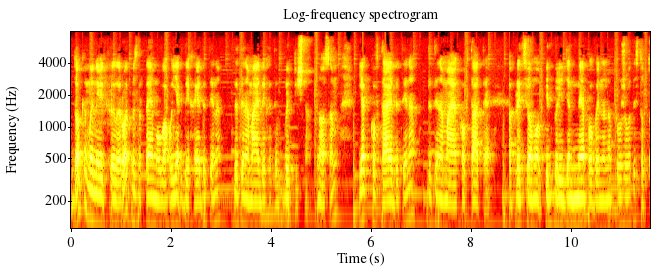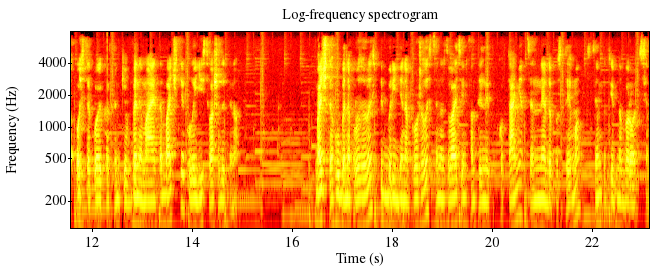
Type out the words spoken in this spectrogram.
Доки ми не відкрили рот, ми звертаємо увагу, як дихає дитина. Дитина має дихати виключно носом, як ковтає дитина. Дитина має ковтати, а при цьому підборіддя не повинно напружуватись. Тобто ось такої картинки ви не маєте бачити, коли їсть ваша дитина. Бачите, губи напружились, підборіддя напружились, це називається інфантильне ковтання, це недопустимо, з цим потрібно боротися.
